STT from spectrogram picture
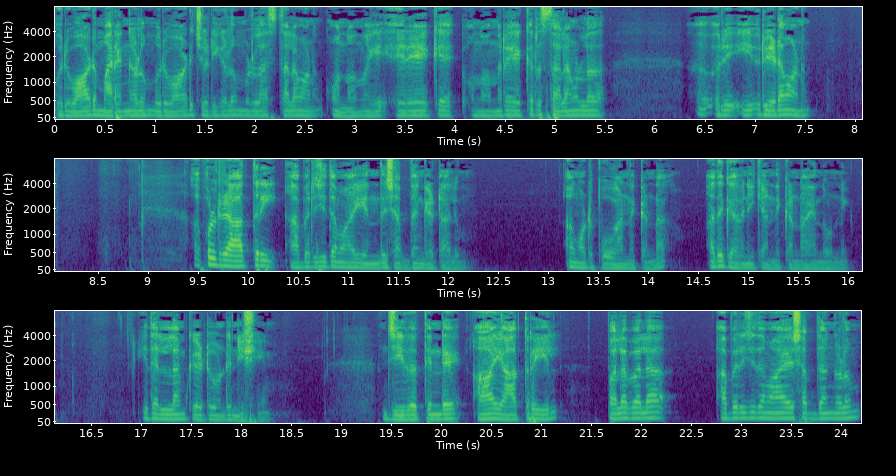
ഒരുപാട് മരങ്ങളും ഒരുപാട് ചെടികളും ഉള്ള സ്ഥലമാണ്. ഒന്നൊന്നര ഏക്കർ ഒന്നൊന്നര ഏക്കർ സ്ഥലമുള്ള ഒരു ഒരു ഇടമാണ്. അപ്പോൾ രാത്രി അപരിചിതമായ എന്ത് ശബ്ദം കേട്ടാലും അങ്ങോട്ട് പോകാൻ നിൽക്കണ്ട അത് ഗവനിക്കാൻ നിൽക്കണ്ട എന്ന് ഉണ്ണി. ഇതെല്ലാം കേട്ടുകൊണ്ട് നിഷയും. ജീവിതത്തിന്റെ ആ യാത്രയിൽ പല പല അപരിചിതമായ ശബ്ദങ്ങളും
